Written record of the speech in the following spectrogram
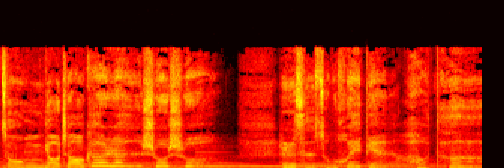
总要找个人说说。日子总会变好的。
